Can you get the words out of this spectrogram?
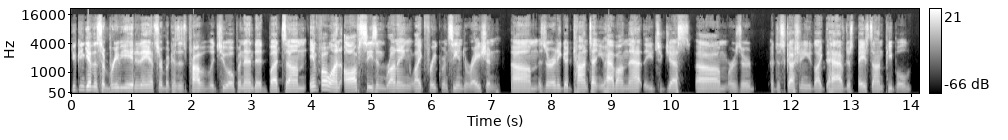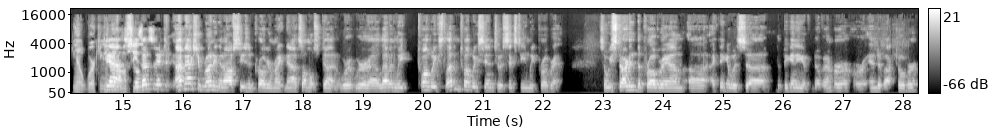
You can give this abbreviated answer because it's probably too open ended, but um, info on off season running, like frequency and duration. Um, is there any good content you have on that that you'd suggest, um, or is there a discussion you'd like to have just based on people, you know, working? Yeah, so that's an, I'm actually running an off-season program right now. It's almost done. We're we're 11 week, 12 weeks, 11, 12 weeks into a 16 week program. So we started the program. Uh, I think it was uh, the beginning of November or end of October.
